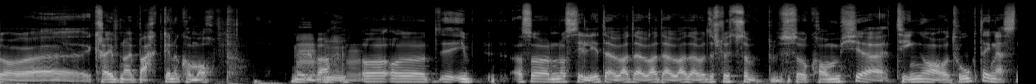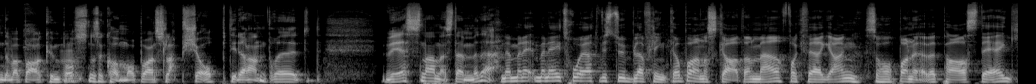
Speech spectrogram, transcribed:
som uh, krøp ned i bakken og kom opp. Og, og i, altså, når Silje daua, daua, daua, daua, til slutt så, så kom ikke tinga og tok deg nesten. Det var bare kun bossen som kom opp, og han slapp ikke opp de der andre vesenene. Stemmer det? Nei, men, jeg, men jeg tror at hvis du blir flinkere på han og skader han mer for hver gang, så hopper han over et par steg,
